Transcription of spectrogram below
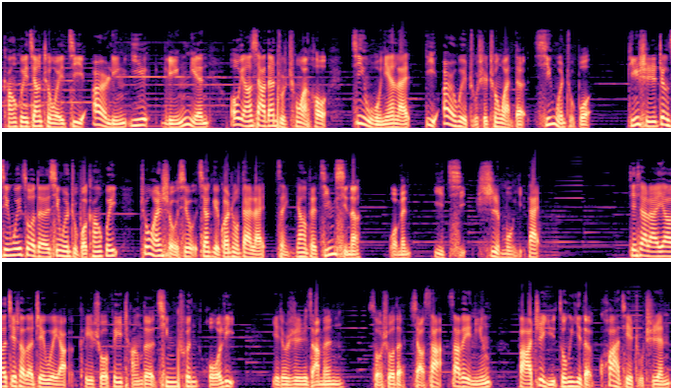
康辉将成为继2010年欧阳夏丹主持春晚后，近五年来第二位主持春晚的新闻主播。平时正襟危坐的新闻主播康辉，春晚首秀将给观众带来怎样的惊喜呢？我们一起拭目以待。接下来要介绍的这位啊，可以说非常的青春活力。也就是咱们所说的小撒撒贝宁，法制与综艺的跨界主持人。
